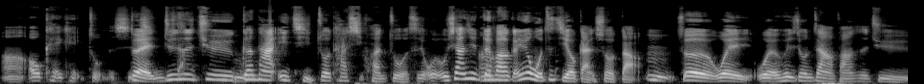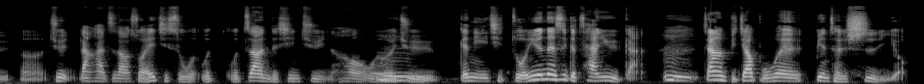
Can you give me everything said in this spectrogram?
嗯，OK 可以做的事情。对，你就是去跟他一起做他喜欢做的事情。嗯、我我相信对方感，因为我自己有感受到，嗯，所以我也我也会用这样的方式去呃，去让他知道说，哎，其实我我我知道你的兴趣，然后我会去跟你一起做，嗯、因为那是一个参与感，嗯，这样比较不会变成室友。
